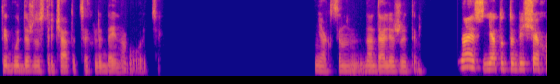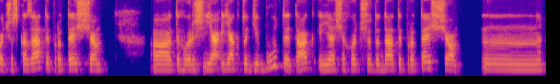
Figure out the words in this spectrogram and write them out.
ти будеш зустрічати цих людей на вулиці. Як цим надалі жити? Знаєш, я тут тобі ще хочу сказати про те, що а, ти говориш, я, як тоді бути, так? І я ще хочу додати про те, що м-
